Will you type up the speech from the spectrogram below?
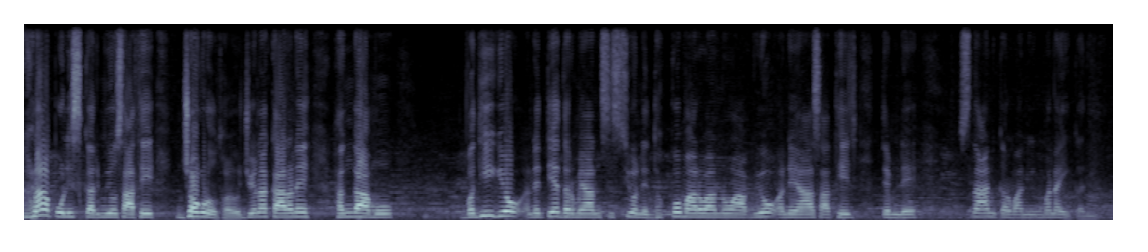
ઘણા પોલીસ કર્મીઓ સાથે ઝઘડો થયો, જેના કારણે હંગામો વધી ગયો અને તે દરમિયાન શિષ્યોને ધક્કો મારવાનો આવ્યો અને આ સાથે જ તેમને સ્નાન કરવાની મનાઈ કરી.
